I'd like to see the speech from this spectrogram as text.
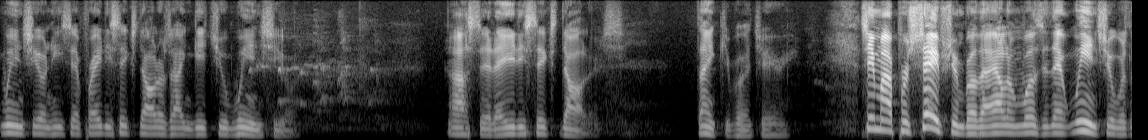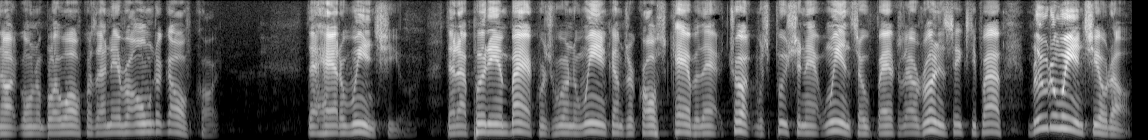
windshield? And he said, For $86, I can get you a windshield. I said, $86. Thank you, Brother Jerry. See, my perception, Brother Allen, was that that windshield was not going to blow off because I never owned a golf cart that had a windshield that I put in backwards when the wind comes across the cab of that truck was pushing that wind so fast because I was running 65, blew the windshield off.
